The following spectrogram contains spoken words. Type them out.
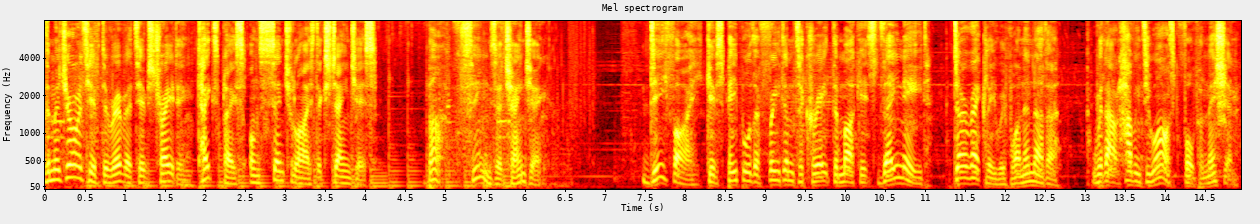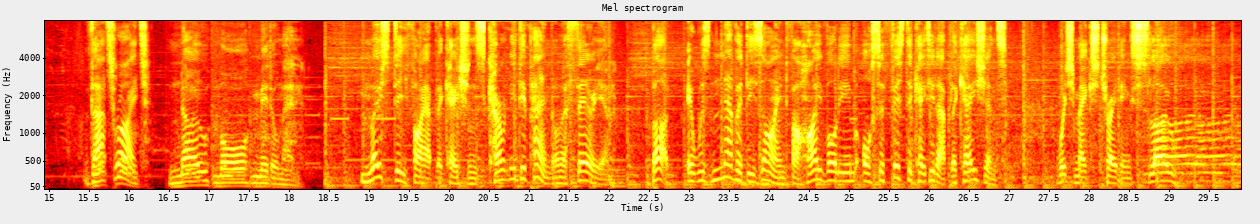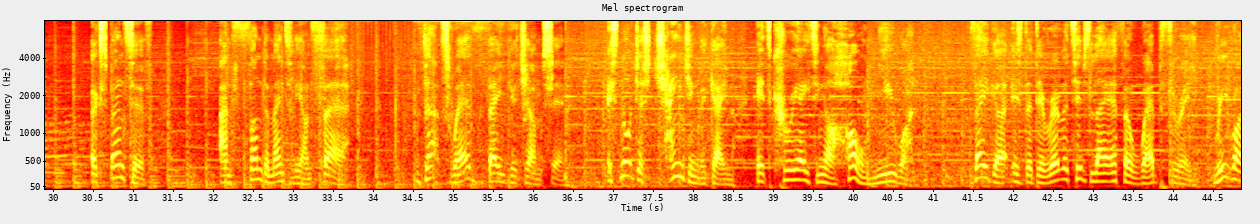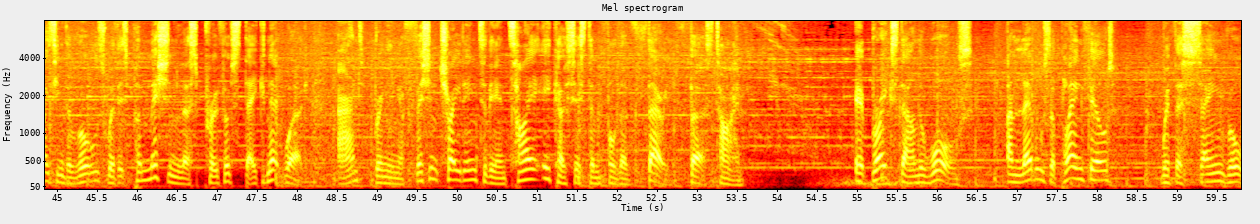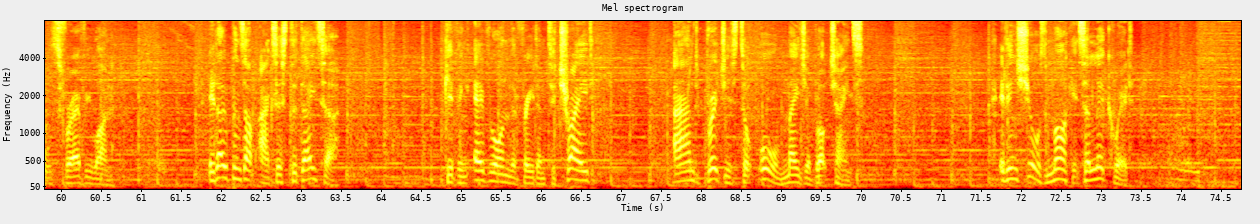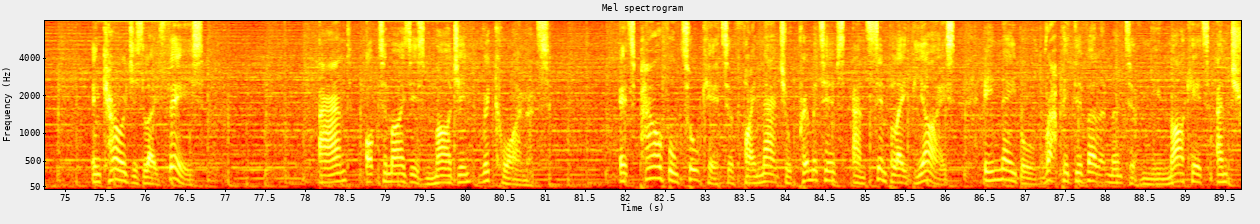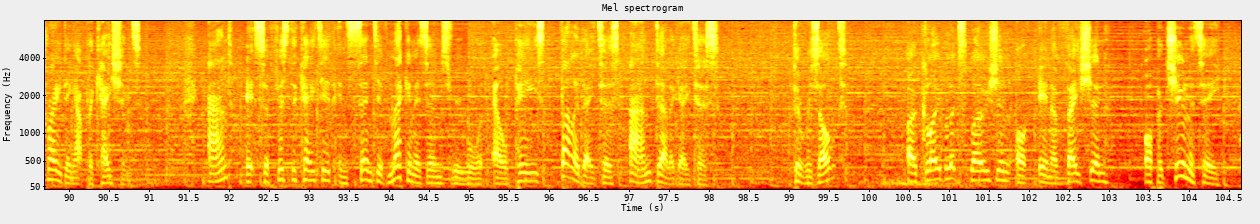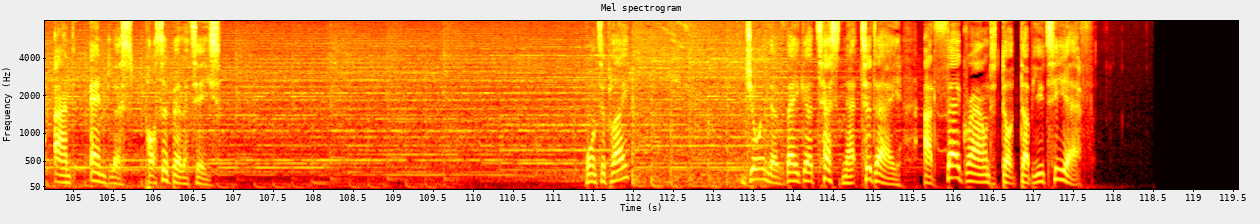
The majority of derivatives trading takes place on centralized exchanges. But things are changing. DeFi gives people the freedom to create the markets they need directly with one another without having to ask for permission. That's right, no more middlemen. Most DeFi applications currently depend on Ethereum, but it was never designed for high volume or sophisticated applications, which makes trading slow, expensive, and fundamentally unfair. That's where Vega jumps in. It's not just changing the game, it's creating a whole new one. Vega is the derivatives layer for Web3, rewriting the rules with its permissionless proof of stake network and bringing efficient trading to the entire ecosystem for the very first time. It breaks down the walls and levels the playing field with the same rules for everyone. It opens up access to data, giving everyone the freedom to trade and bridges to all major blockchains. It ensures markets are liquid, encourages low fees, and optimizes margin requirements. Its powerful toolkit of financial primitives and simple APIs enable rapid development of new markets and trading applications. And its sophisticated incentive mechanisms reward LPs, validators, and delegators. The result? A global explosion of innovation, opportunity, and endless possibilities. Want to play? Join the Vega testnet today at fairground.wtf.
